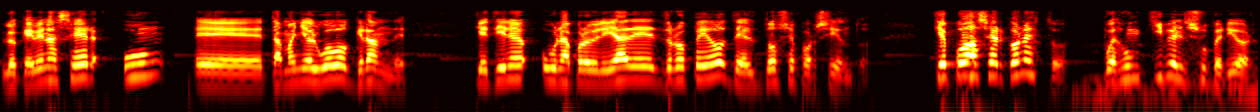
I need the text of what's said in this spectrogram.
Lo que viene a ser un eh, tamaño del huevo grande Que tiene una probabilidad de dropeo del 12% ¿Qué puedo hacer con esto? Pues un kibble superior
